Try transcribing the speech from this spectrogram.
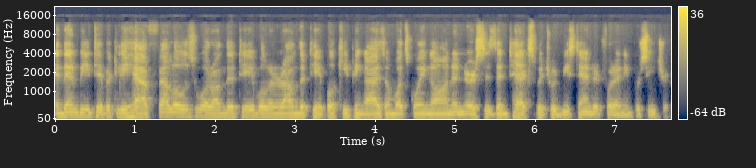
and then we typically have fellows who are on the table and around the table keeping eyes on what's going on, and nurses and techs, which would be standard for any procedure.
